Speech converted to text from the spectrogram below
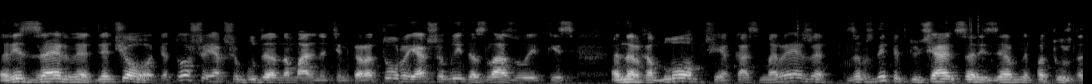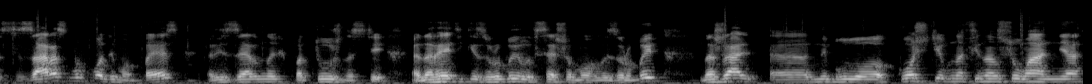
резерви. Для чого? Для того, що якщо буде аномальна температура, якщо вийде з лазу якийсь енергоблок чи якась мережа, завжди підключаються резервні потужності. Зараз ми входимо без резервних потужностей енергетики зробили все, що могли зробити. На жаль, е, не було коштів на фінансування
